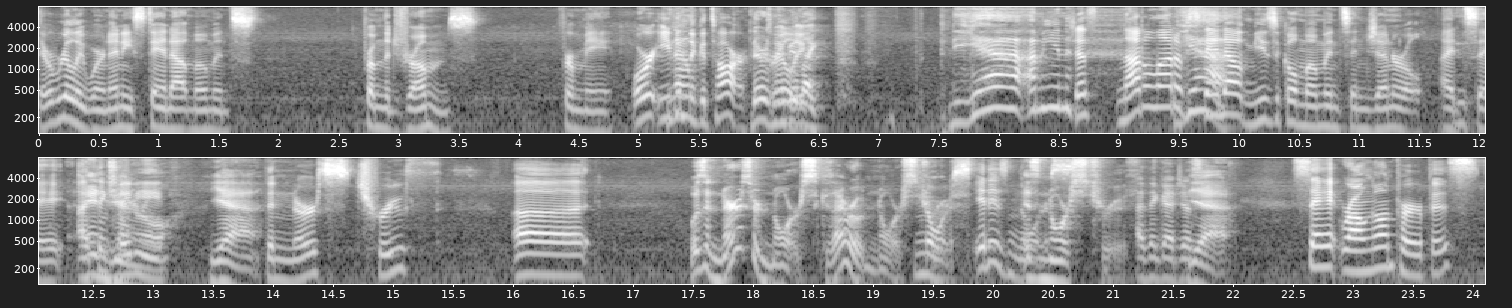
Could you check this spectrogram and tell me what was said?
there really weren't any standout moments from the drums for me, or even No, the guitar. There's really. maybe like, yeah, I mean, just not a lot of Yeah. standout musical moments in general. I'd say. I in think maybe yeah. the Nurse Truth, uh, Was it Nurse or Norse? Because I wrote Norse. Truth. Norse. It is Norse. It's Norse Truth. I think I just yeah. say it wrong on purpose.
